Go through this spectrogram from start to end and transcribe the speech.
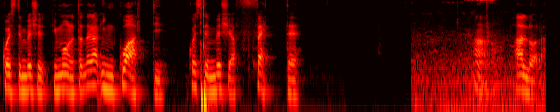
Questo invece limone 80 grammi in quarti. Questo invece a fette. Ah, allora.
